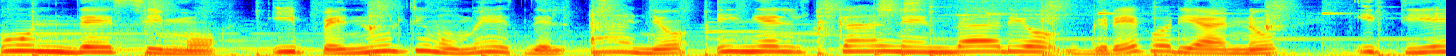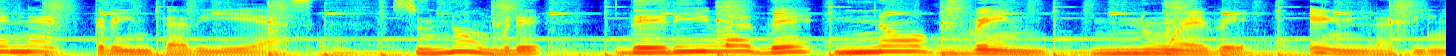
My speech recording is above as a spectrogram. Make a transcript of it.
undécimo y penúltimo mes del año en el calendario gregoriano y tiene 30 días. Su nombre deriva de noven, nueve en latín,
